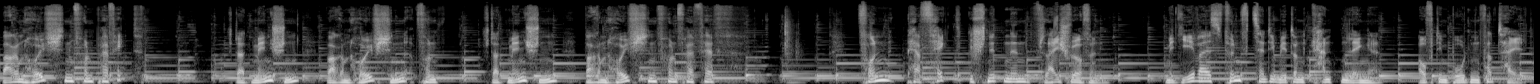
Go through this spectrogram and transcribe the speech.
waren Häufchen von perfekt. Statt Menschen waren Häufchen von statt Menschen waren Häufchen von perfekt von perfekt geschnittenen Fleischwürfeln mit jeweils 5 cm Kantenlänge auf dem Boden verteilt.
